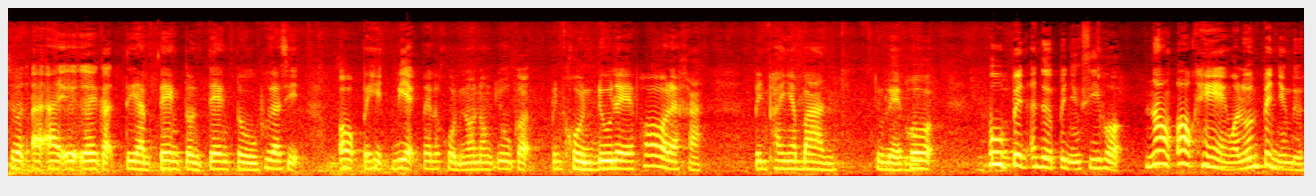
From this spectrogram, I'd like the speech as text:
ส่วนไอไอเอ้ยๆก็เตรียมแต่งตนแต่งตูเพื่อสิออกไปเฮ็ดเวียกแต่ละคนเนาะน้องยูก็เป็นคนดูแลพ่อแหละค่ะ เป็นพยาบาลดูแลพ่อปูเป็นอันเดอเป็นอย่างซีพ่อน้องออกแหงว่าหรือมันเป็นอย่างเดอ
